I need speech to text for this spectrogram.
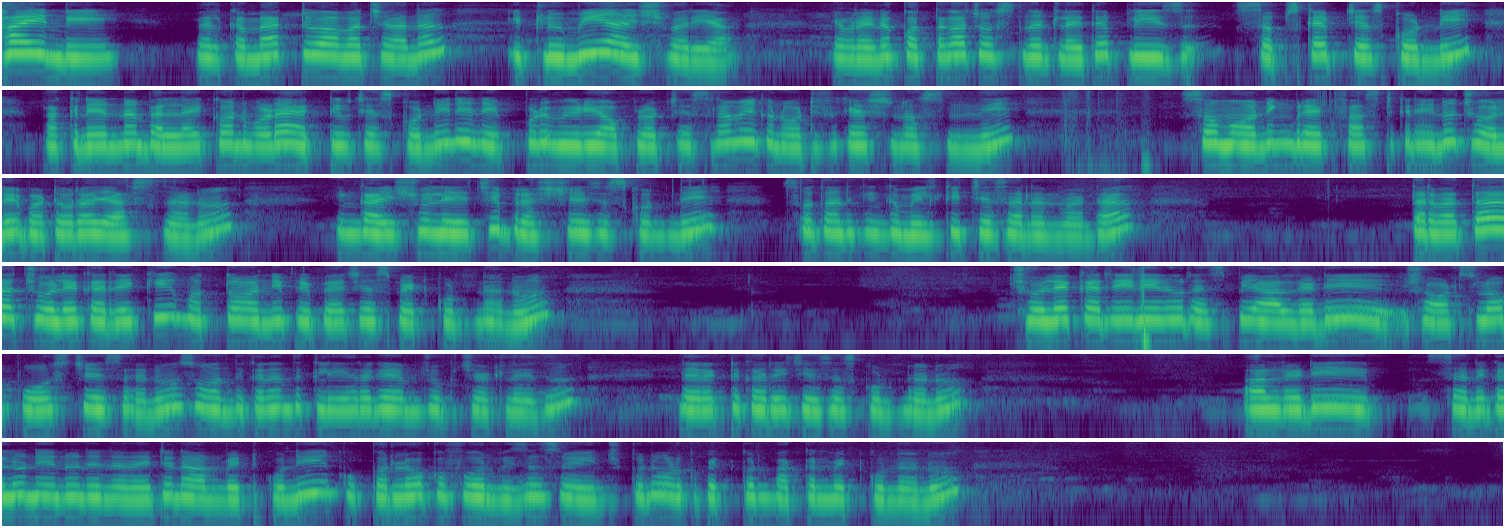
Hi అండి. Welcome back to our channel. ఇట్లు మీ ఐశ్వర్య. ఎవరైనా కొత్తగా చూస్తున్నట్లయితే ప్లీజ్ సబ్స్క్రైబ్ చేసుకోండి. పక్కనే ఉన్న బెల్ ఐకాన్ కూడా యాక్టివ్ చేసుకోండి. నేను ఎప్పుడు వీడియో అప్లోడ్ చేసినా మీకు నోటిఫికేషన్ వస్తుంది. సో మార్నింగ్ బ్రేక్ఫాస్ట్కి నేను చోలే బటోరా చేస్తున్నాను. ఇంకా ఐషు లేచి బ్రష్ చేసేసుకుంది. సో దానికి ఇంకా మిల్క్ ఇచ్చేసానమాట తర్వాత చోలే కర్రీకి మొత్తం అన్నీ ప్రిపేర్ చేసి పెట్టుకుంటున్నాను. చోలే కర్రీ నేను రెసిపీ ఆల్రెడీ షార్ట్స్లో పోస్ట్ చేశాను. సో అందుకని అంత క్లియర్గా ఏం చూపించట్లేదు. డైరెక్ట్ కర్రీ చేసేసుకుంటున్నాను. ఆల్రెడీ శనగలు నేను నిన్న నైట్ నానబెట్టుకుని కుక్కర్లో ఒక ఫోర్ విజిల్స్ వేయించుకుని ఉడకపెట్టుకుని పక్కన పెట్టుకున్నాను.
